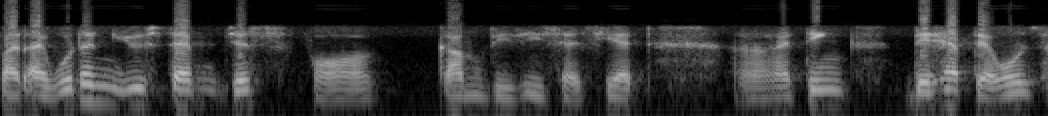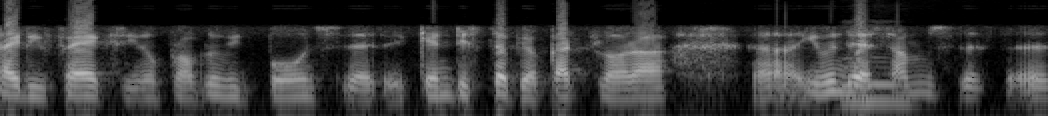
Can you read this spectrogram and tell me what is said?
But I wouldn't use them just for gum disease as yet. Uh, I think they have their own side effects, you know, problem with bones, that it can disturb your gut flora. Uh, even there are some uh,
